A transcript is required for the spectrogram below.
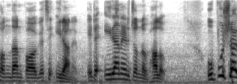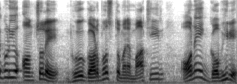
সন্ধান পাওয়া গেছে ইরানের। এটা ইরানের জন্য ভালো। উপসাগরীয় অঞ্চলে ভূগর্ভস্থ মানে মাটির অনেক গভীরে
